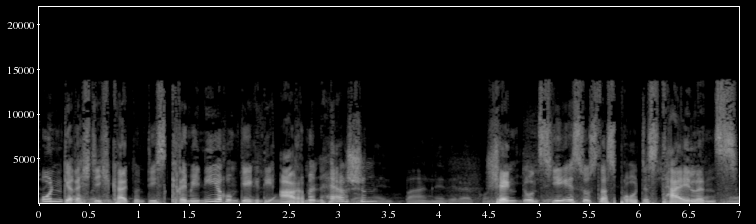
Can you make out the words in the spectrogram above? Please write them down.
Ungerechtigkeit und Diskriminierung gegen die Armen herrschen, schenkt uns Jesus das Brot des Teilens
